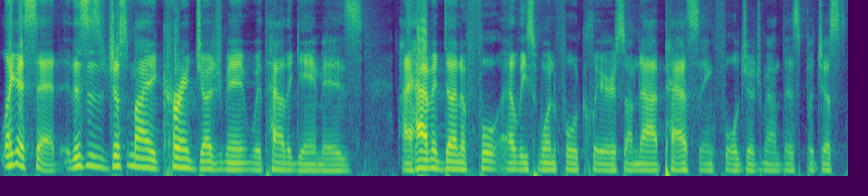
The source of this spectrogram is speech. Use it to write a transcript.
like I said, this is just my current judgment with how the game is. I haven't done a full, at least one full clear, so I'm not passing full judgment on this, but just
